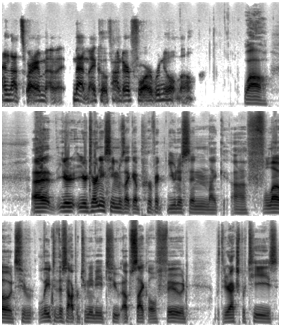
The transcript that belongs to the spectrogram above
And that's where I met, met my co-founder for Renewal Mill. Wow. Uh, your your journey seems like a perfect unison like uh, flow to lead to this opportunity to upcycle food with your expertise.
